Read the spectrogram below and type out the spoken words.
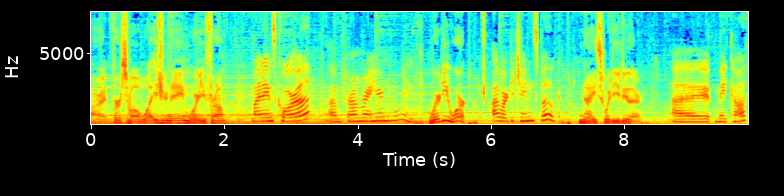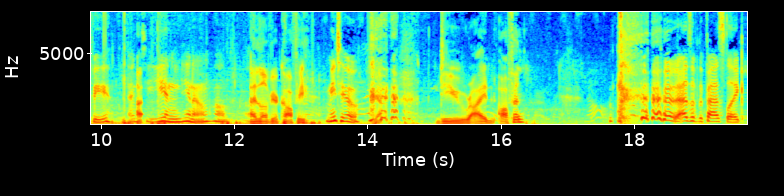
All right. First of all, what is your name? Where are you from? My name's Cora. I'm from right here in Des Moines. Where do you work? I work at Chain and Spoke. Nice. What do you do there? I make coffee and Uh, tea, and you know, I'll, I love your coffee. me too. Do you ride often? No. As of the past like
